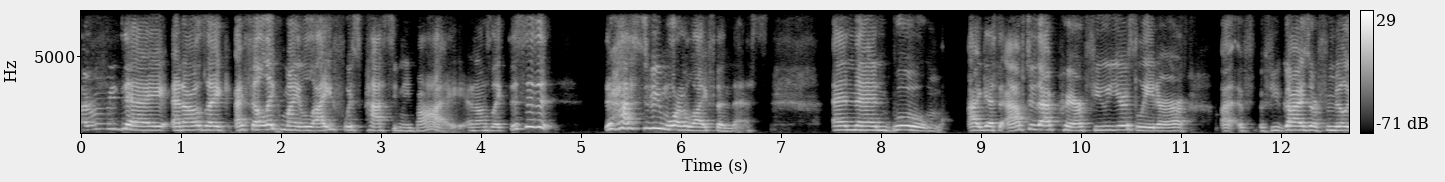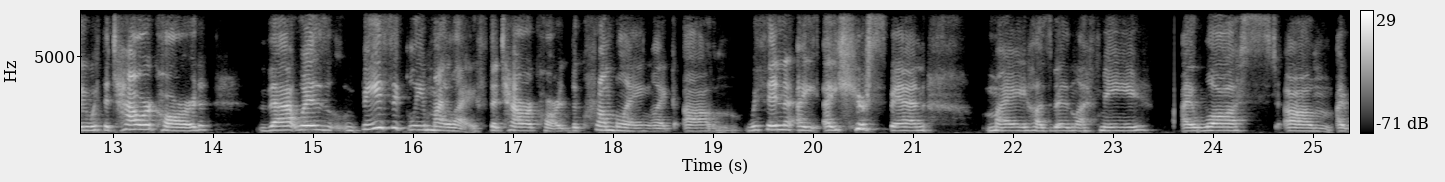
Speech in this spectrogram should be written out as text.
every day. And I was like, I felt like my life was passing me by, and I was like, this isn't. There has to be more to life than this. And then, boom! I guess after that prayer, a few years later, uh, if, if you guys are familiar with the Tower card, that was basically my life the tower card the crumbling like um within a, a year span my husband left me I lost. Um, I,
